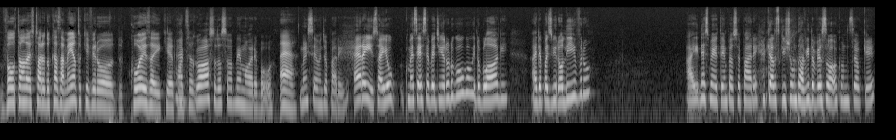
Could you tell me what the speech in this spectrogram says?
Voltando à história do casamento que virou coisa e que É, aconteceu. gosto da sua memória boa. É. Nem sei onde eu parei. Era isso. Aí eu comecei a receber dinheiro do Google e do blog. Aí depois virou livro. Aí nesse meio tempo eu separei aquelas que juntam a vida pessoal com não sei o quê.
